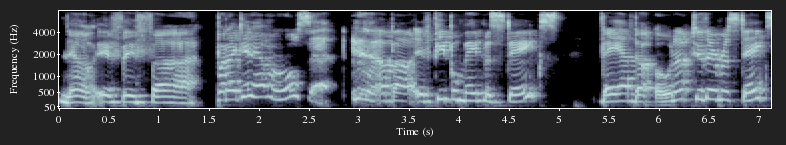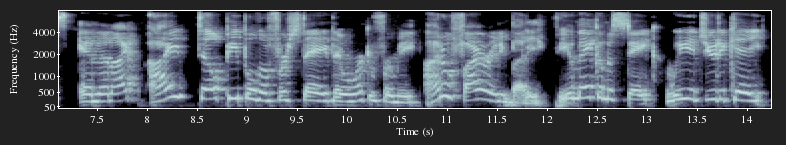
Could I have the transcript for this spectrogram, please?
no. If if uh, but I did have a rule set about if people made mistakes, they had to own up to their mistakes. And then I I tell people the first day they were working for me, I don't fire anybody. If you make a mistake, we adjudicate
